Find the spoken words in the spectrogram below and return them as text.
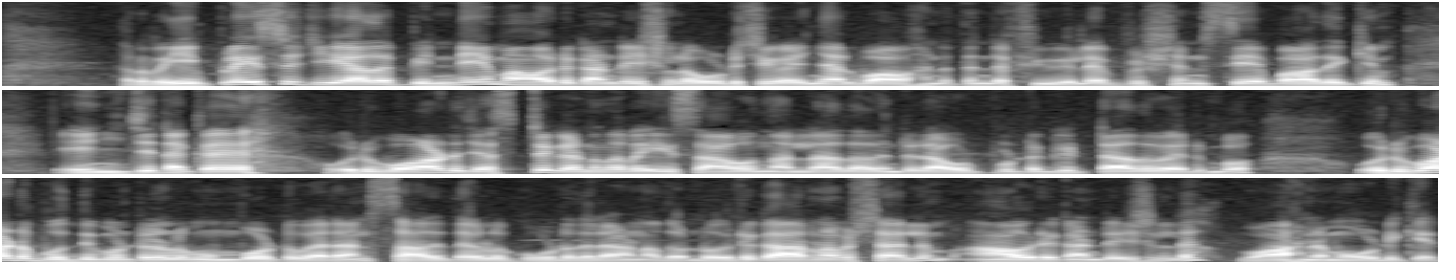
റീപ്ലേസ് ചെയ്യാതെ പിന്നെയും ആ ഒരു കണ്ടീഷനിൽ ഓടിച്ചു കഴിഞ്ഞാൽ വാഹനത്തിന്റെ ഫ്യൂൽ എഫിഷ്യൻസിയെ ബാധിക്കും. എഞ്ചിനൊക്കെ ഒരുപാട് ജസ്റ്റ് കിടന്ന് റേസ് ആവുന്നല്ലാതെ അതിന്റെ ഒരു ഔട്ട്പുട്ട് കിട്ടാതെ വരുമ്പോൾ ഒരുപാട് ബുദ്ധിമുട്ടുകൾ മുമ്പോട്ട് വരാൻ സാധ്യതകൾ കൂടുതലാണ്. അതുകൊണ്ട് ഒരു കാരണവശാലും ആ ഒരു കണ്ടീഷനിൽ വാഹനം ഓടിക്കരുത്.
